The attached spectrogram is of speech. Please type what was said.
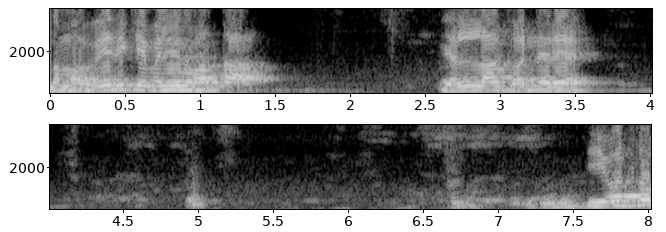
ನಮ್ಮ ವೇದಿಕೆ ಮೇಲೆ ಇರುವಂತ ಎಲ್ಲ ಗಣ್ಯರೇ, ಇವತ್ತು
